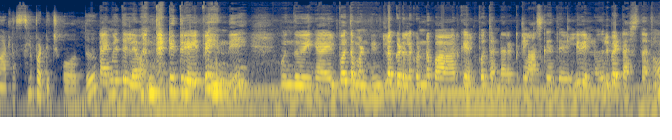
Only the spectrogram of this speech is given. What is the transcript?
మాటలు అసలు పట్టించుకోవద్దు. టైం అయితే లెవెన్ థర్టీ త్రీ అయిపోయింది. ముందు ఇంకా వెళ్ళిపోతామండి. ఇంట్లో గడలకుండా బాగా వెళ్ళిపోతాను డైరెక్ట్ క్లాస్కి అయితే వెళ్ళి వీళ్ళని వదిలిపెట్టేస్తాను.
